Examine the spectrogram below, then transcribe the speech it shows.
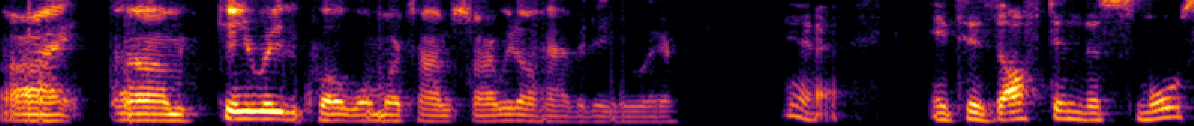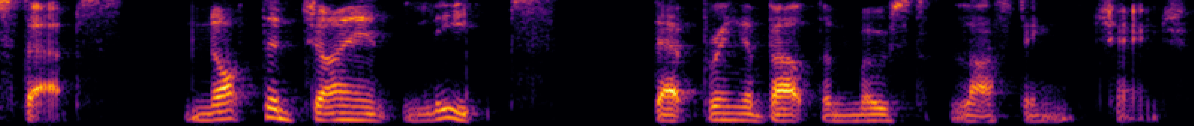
All right. Um, can you read the quote one more time? Sorry, we don't have it anywhere. Yeah. It is often the small steps, not the giant leaps, that bring about the most lasting change.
